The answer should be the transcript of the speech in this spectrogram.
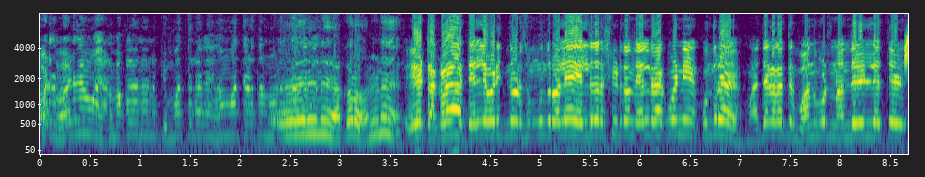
ಹೊಡ್ರಿ ಹೊಡ್ರಿ ಅವ ಹೆಣ್ಮಕ್ಳನ್ನ ಕಿಮ್ಮತ್ತಿಲ್ಲ ಹೆಂಗ್ ಮಾತಾಡ್ತಾನ ನೋಡಿ ನೀನು ಯಾಕಡ ನೀನು? ಏ ಟಕಳ ತೆಲ್ಲಿ ಹೊಡಿತ್ ನೋಡಿ ಸುಮ್ ಕುಂದ್ರಲ್ಲ ಎಲ್ಲರ ಸೀಟ್ ತಂದು ಎಲ್ರ ಹಾಕ್ಬಣ್ಣಿ ಕುಂದ್ರೆ ಮಾತಾಡಕತ್ತೀರಿ ಬಂದ್ಬಿಟ್ಟು ನಂದೇ ಇಲ್ಲ ಅಂತೇಳಿ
